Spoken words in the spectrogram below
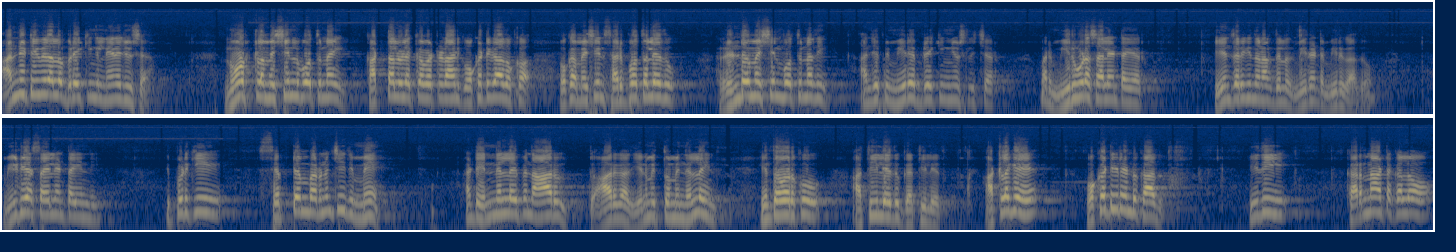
అన్ని టీవీలలో బ్రేకింగ్లు నేనే చూశా. నోట్ల మెషిన్లు పోతున్నాయి. కట్టలు లెక్క పెట్టడానికి ఒకటి కాదు ఒక ఒక మెషిన్ సరిపోతలేదు. రెండో మెషిన్ పోతున్నది అని చెప్పి మీరే బ్రేకింగ్ న్యూస్లు ఇచ్చారు. మరి మీరు కూడా సైలెంట్ అయ్యారు. ఏం జరిగిందో నాకు తెలియదు. మీరంటే మీరు కాదు. మీడియా సైలెంట్ అయింది ఇప్పటికీ సెప్టెంబర్ నుంచి ఇది మే. అంటే ఎన్ని నెలలు అయిపోయింది? ఆరు. ఆరు కాదు ఎనిమిది తొమ్మిది నెలలు అయింది. ఇంతవరకు అతి లేదు గతి లేదు. అట్లాగే ఒకటి రెండు కాదు. ఇది కర్ణాటకలో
